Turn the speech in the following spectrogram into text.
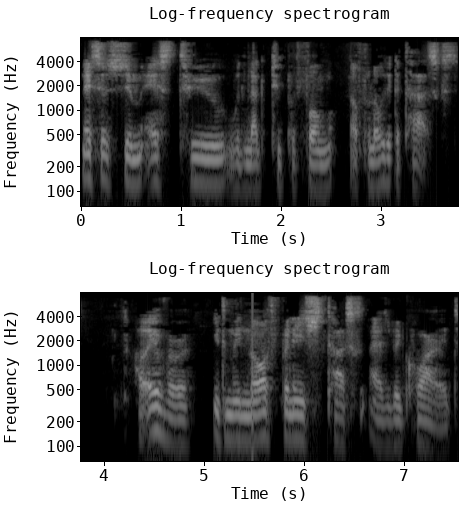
let's assume S2 would like to perform offloaded tasks. However, it may not finish tasks as required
